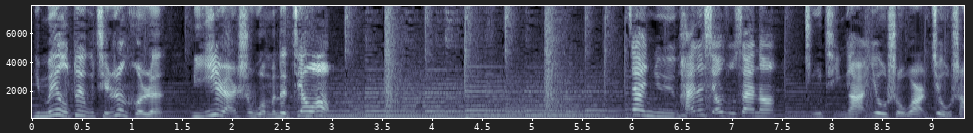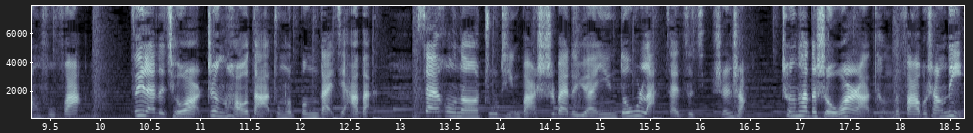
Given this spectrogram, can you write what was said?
你没有对不起任何人，你依然是我们的骄傲。女排的小组赛呢，朱婷啊右手腕旧伤复发，飞来的球啊正好打中了绷带夹板。赛后呢，朱婷把失败的原因都揽在自己身上，称她的手腕啊疼得发不上力，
